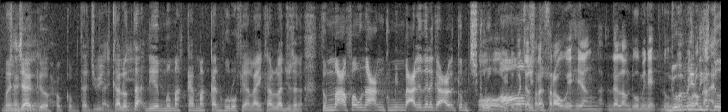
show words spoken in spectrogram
menjaga Jaga. hukum tajwid. tajwid. Kalau tak dia memakan-makan huruf yang lain. Kalau laju sangat. Thumma afauna ankum min ba'di dhalika alaikum tashkurun. Oh, itu oh, macam solat tarawih yang dalam 2 minit 2 minit begitu.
